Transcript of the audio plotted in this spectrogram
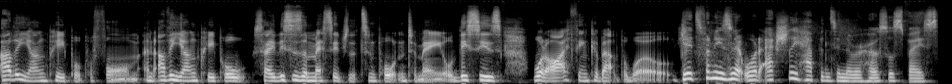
other young people perform and other young people say this is a message that's important to me or this is what I think about the world. Yeah, it's funny, isn't it? What actually happens in the rehearsal space,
